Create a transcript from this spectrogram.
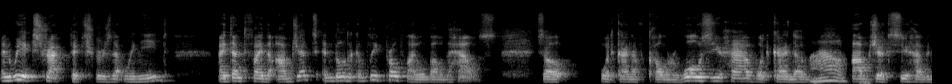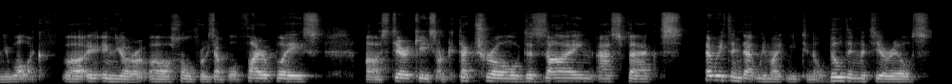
and we extract pictures that we need, identify the objects, and build a complete profile about the house. So what kind of color walls you have, what kind of wow. objects you have in your wall, like uh, in, in, your uh, home, for example, fireplace, uh, staircase, architectural design aspects, everything that we might need to know, building materials.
